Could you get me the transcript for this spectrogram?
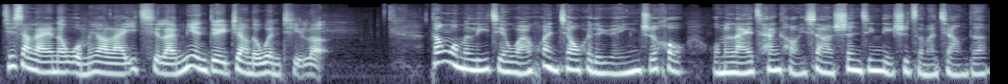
接下来呢，我们要来一起来面对这样的问题了。当我们理解完换教会的原因之后，我们来参考一下圣经里是怎么讲的。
